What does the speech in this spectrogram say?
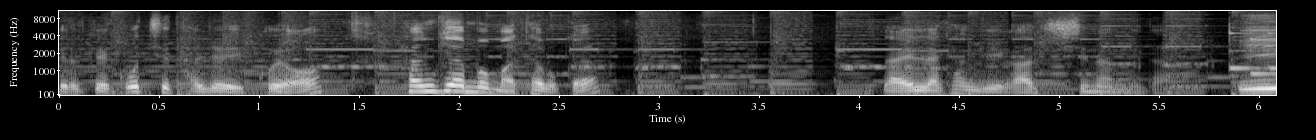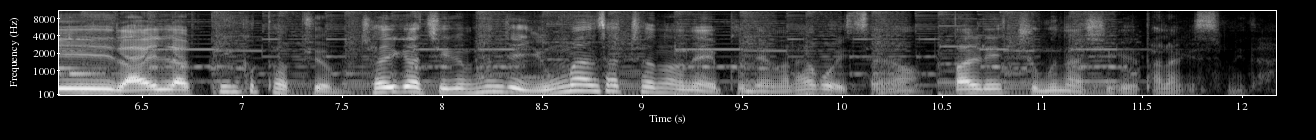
이렇게 꽃이 달려 있고요. 향기 한번 맡아볼까요? 라일락 향기가 아주 진합니다. 이 라일락 핑크 퍼퓸 저희가 지금 현재 64,000원에 분양을 하고 있어요. 빨리 주문하시길 바라겠습니다.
